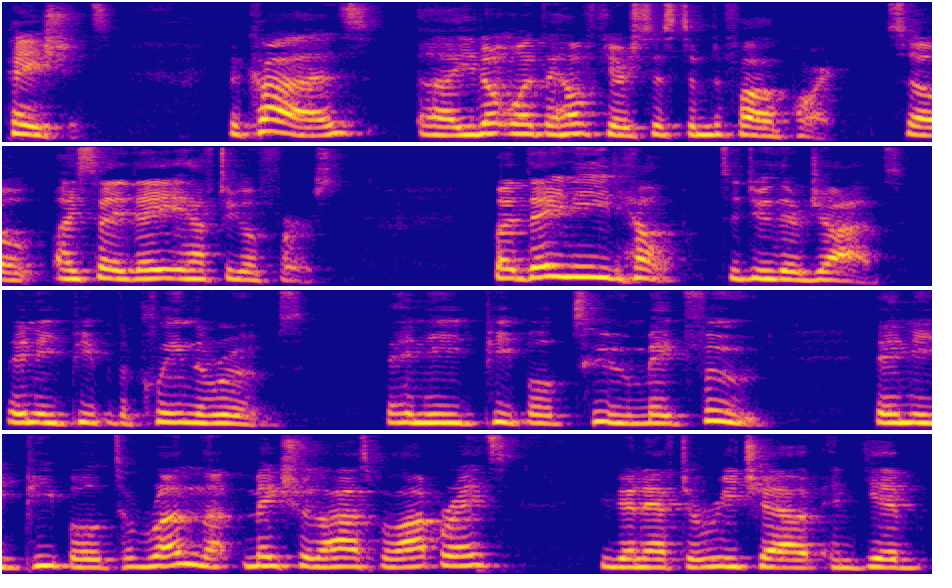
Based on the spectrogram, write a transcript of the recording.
patients, because uh, you don't want the healthcare system to fall apart. So I say they have to go first. But they need help to do their jobs. They need people to clean the rooms. They need people to make food. They need people to run the, make sure the hospital operates. You're going to have to reach out and give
